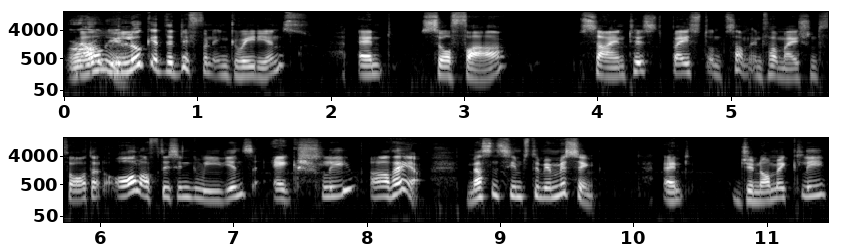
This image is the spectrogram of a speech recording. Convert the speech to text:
or now earlier. we look at the different ingredients, and so far, scientists, based on some information, thought that all of these ingredients actually are there. Nothing seems to be missing. And genomically,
